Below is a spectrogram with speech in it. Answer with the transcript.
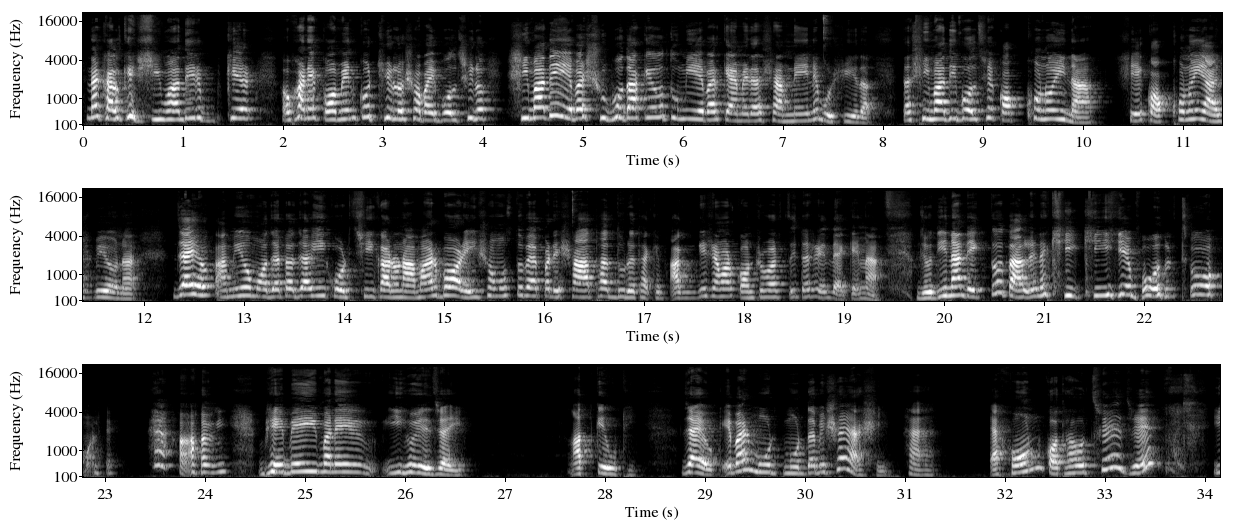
না, কালকে সীমাদিরকে ওখানে কমেন্ট করছিল, সবাই বলছিল, সীমাদি, এবার শুভদাকেও তুমি এবার ক্যামেরার সামনে এনে বসিয়ে দাও। তা সীমাদি বলছে, কখনোই না, সে কখনোই আসবেও না। যাই হোক, আমিও মজা টজাই করছি, কারণ আমার বর এই সমস্ত ব্যাপারে সাত হাত দূরে থাকে। ভাগ্যিস আমার কন্ট্রোভার্সিটা সে দেখে না। যদি না দেখতো, তাহলে না কি কি বলতো? মানে আমি ভেবেই মানে ই হয়ে যাই, আতকে উঠি। যাই হোক এবার মুর- মুর্দা বিষয়ে আসি। হ্যাঁ। এখন কথা হচ্ছে যে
